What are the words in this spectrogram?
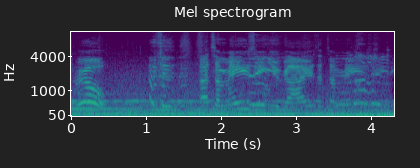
through. That's amazing, you guys. That's amazing.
